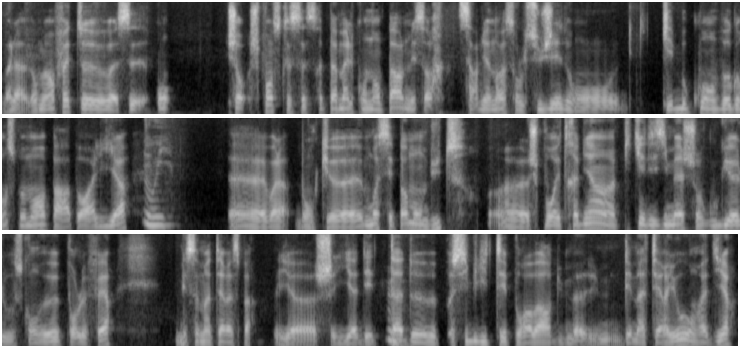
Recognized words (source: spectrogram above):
voilà. mais en fait, je pense que ça serait pas mal qu'on en parle, mais ça, ça reviendra sur le sujet dont, qui est beaucoup en vogue en ce moment par rapport à l'IA. Oui. Euh, voilà, donc euh, moi, c'est pas mon but. Euh, je pourrais très bien piquer des images sur Google ou ce qu'on veut pour le faire, mais ça m'intéresse pas. Il y a, il y a des tas hmm. de possibilités pour avoir du, des matériaux, on va dire,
